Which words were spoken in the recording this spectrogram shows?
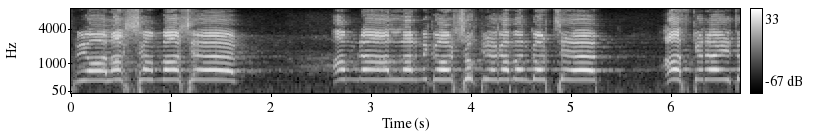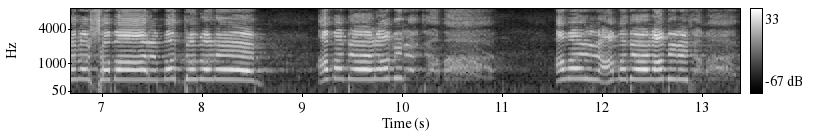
প্রিয় লাকসামবাসী, আমরা আল্লাহর নিকট শুক্রিয়া জ্ঞাপন করছি। আজকের এই জনসভার মাধ্যমে আমাদের আমিরে জামাত, আমার আমাদের আমিরে জামাত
